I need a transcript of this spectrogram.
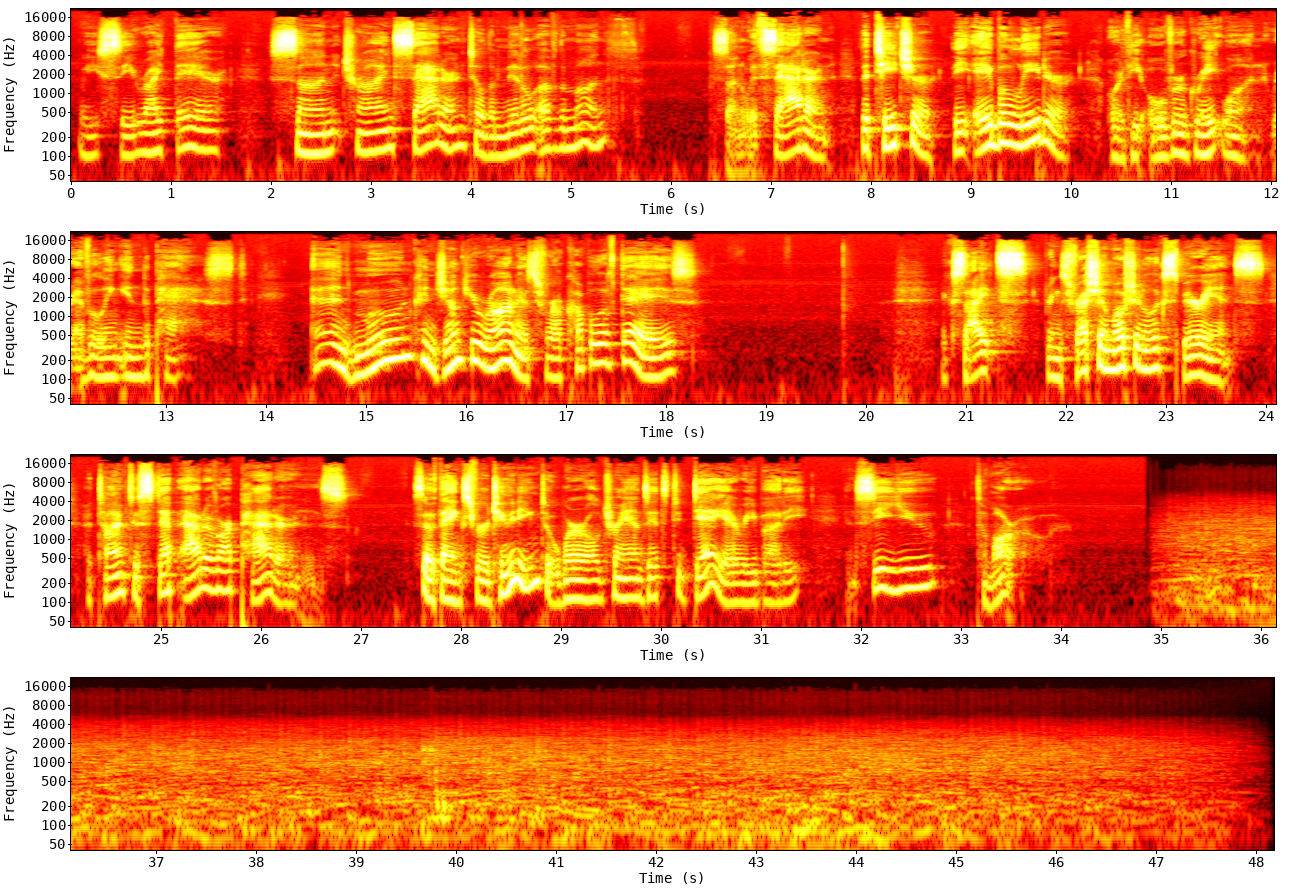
we see right there Sun trine Saturn till the middle of the month. Sun with Saturn, the teacher, the able leader, or the over great one reveling in the past. And Moon conjunct Uranus for a couple of days. Excites, brings fresh emotional experience, a time to step out of our patterns. So thanks for tuning to World Transits today, everybody and see you tomorrow.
